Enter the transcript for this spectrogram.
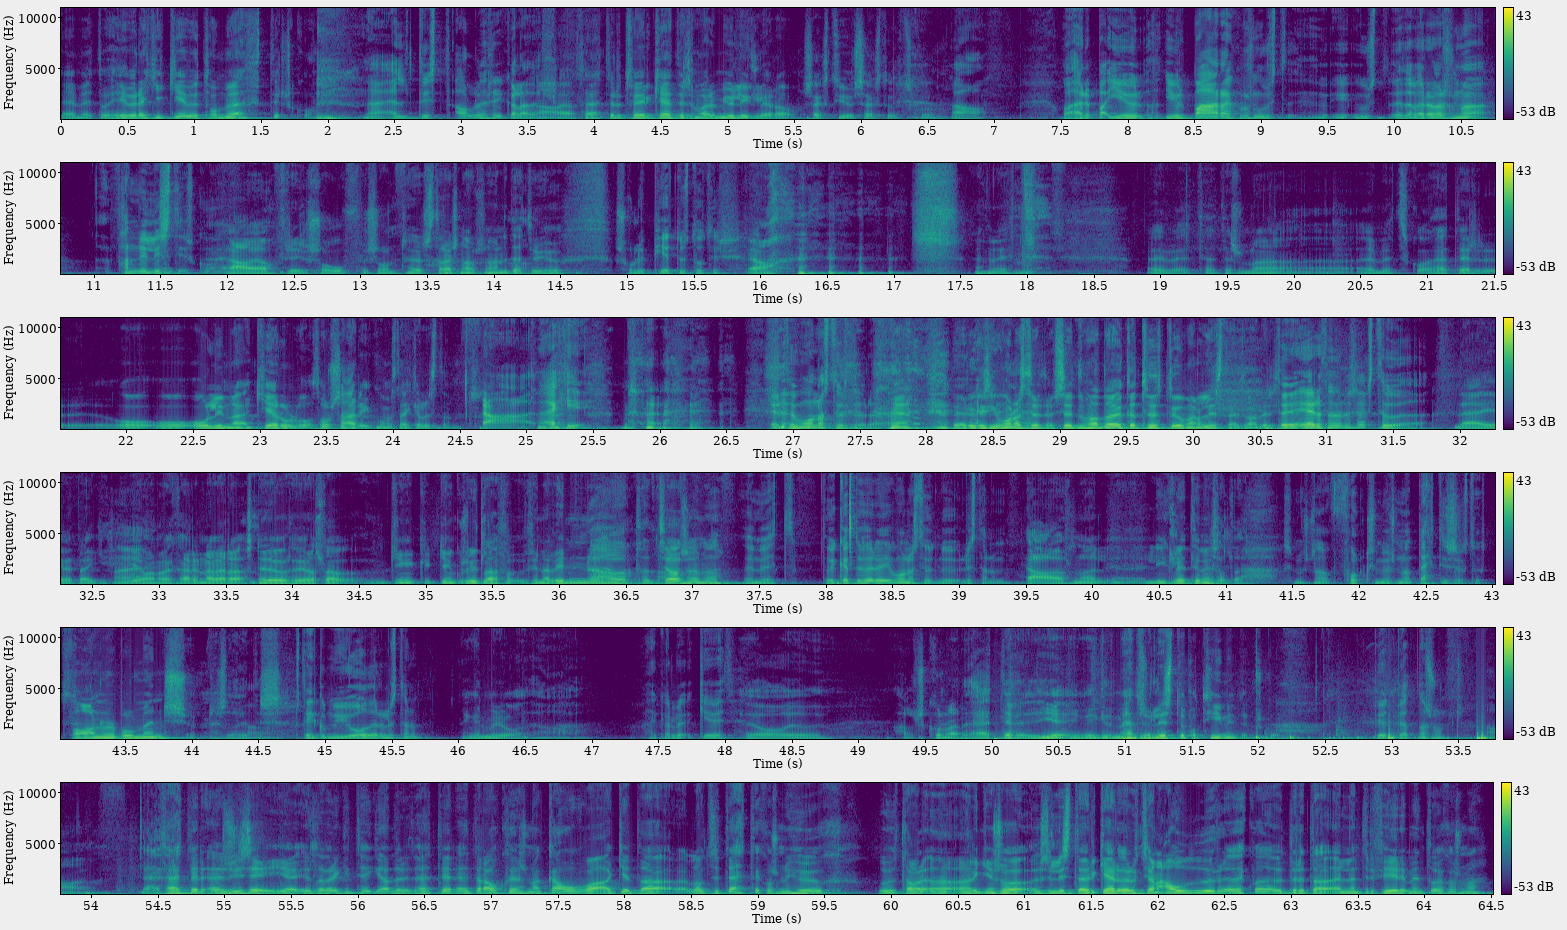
Einmitt, og hefur ekki gefið Tómi eftir sko. Nei, eldist alveg hrikalaður já, þetta eru tveir kettir sem væri mjög líklegir á 60-60 sko. Já, og það er ég, vil- ég vil bara eitthvað svona, úst, úst, þetta verður að vera svona þannig listi, sko. Já, já, Freyr Sófusson er strax nafn sem hann er dettur í hug. Sóli Pétustóttir Já einmitt. einmitt, þetta er svona einmitt, sko, þetta er og, og Ólína Kjærúl og Þór Sari komast ekki á listan Já, ekki? Eru þau vonastjörnur? Þeir eru kannski vonastjörnum, setjum hann að auka 20 manna lista eins og Andri Þau eru þau verið 60 eða? Nei, ég veit ekki, ég var eitthvað að reyna að vera sniður, þau eru alltaf, geng, gengur svo illa að finna vinnu Já, og tjá sig um það. Þau mitt Þau getur verið í vonastjörnu listanum. Já, svona líklega til vinsalda sem er svona fólk sem er svona detti 60 Honorable mention, eins og það ekki alveg gefið. Jó, jó, jó, alls konar, þetta er, ég, við getum hendur svo listu upp á tímindum, sko. Björn Bjarnason. Nei, þetta er, eins og ég segi, ég, ég ætla að vera ekki tekið aldrei, þetta er, þetta er ákveðin svona gáfa að geta látið sér detta eitthvað svona í hug, þú það, var, það er ekki eins og þessi lista hefur gerður tíðan áður eða eitthvað, þetta er þetta ellendri fyrirmynd og eitthvað svona,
